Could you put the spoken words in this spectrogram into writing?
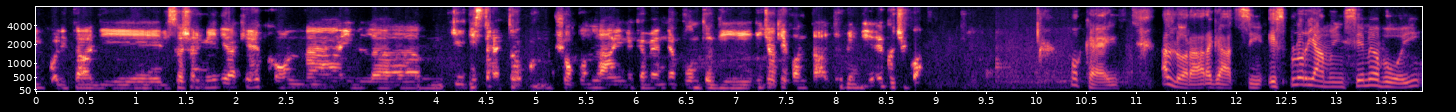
in qualità di, di social media che con eh, il, il, distretto, un shop online che vende appunto di, di giochi e quant'altro. Quindi eccoci qua. Ok, allora ragazzi, esploriamo insieme a voi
